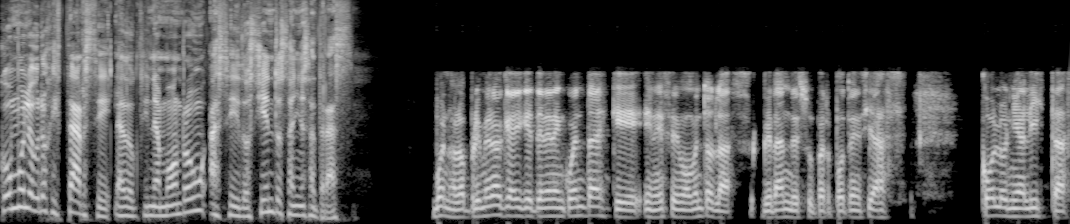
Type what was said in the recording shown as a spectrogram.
¿Cómo logró gestarse la doctrina Monroe hace 200 años atrás? Bueno, lo primero que hay que tener en cuenta es que en ese momento las grandes superpotencias colonialistas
